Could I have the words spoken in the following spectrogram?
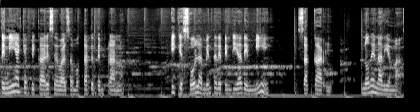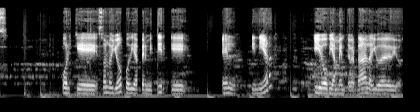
Tenía que aplicar ese bálsamo tarde o temprano y que solamente dependía de mí sacarlo, no de nadie más. Porque solo yo podía permitir que él viniera y obviamente, ¿verdad? La ayuda de Dios.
